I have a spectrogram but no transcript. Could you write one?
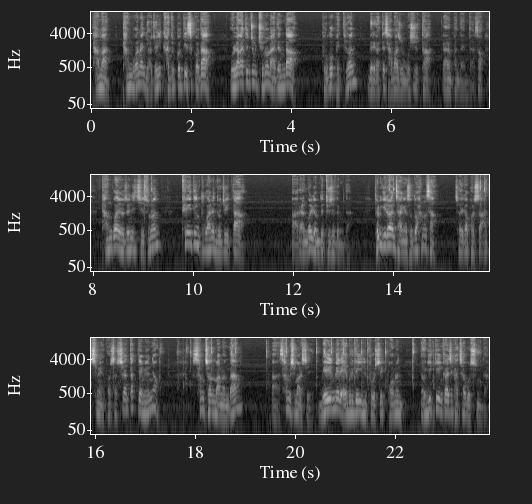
다만 당분간은 여전히 가둘 것도 있을 거다. 올라갈 땐 좀 줄여놔야 된다. 그리고 배팅은 내려갈 때 잡아주는 것이 좋다라는 판단입니다. 그래서 당분간 여전히 지수는 트레이딩 구간에 놓여 있다. 라는 걸 염두에 두셔야 됩니다. 결국 이러한 장에서도 항상 저희가 벌써 아침에 벌써 시간 딱 되면요. 3천만 원당 아, 30만원씩 매일매일 everyday 1%씩 버는 여기 게임까지 같이 하고 있습니다.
